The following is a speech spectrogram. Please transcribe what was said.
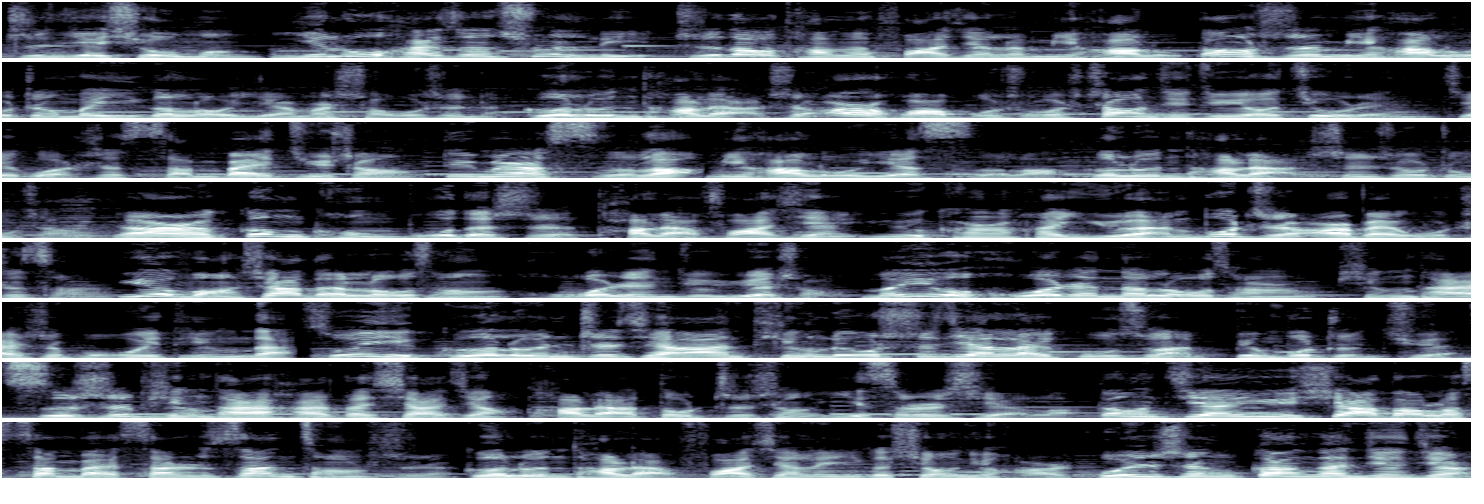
直接削懵。一路还算顺利，直到他他们发现了米哈鲁。当时米哈鲁正被一个老爷们收拾呢，格伦他俩是二话不说上去就要救人，结果是三败俱伤，对面死了，米哈鲁也死了，格伦他俩身受重伤。然而更恐怖的是，他俩发现玉坑还远不止二百五十层，越往下的楼层活人就越少，没有活人的楼层，平台是不会停的。所以格伦之前按停留时间来估算并不准确。此时平台还在下降，他俩都只剩一丝血了。当监狱下到了三百三十三层时，格伦他俩发现了一个小女孩，浑身干干净净，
